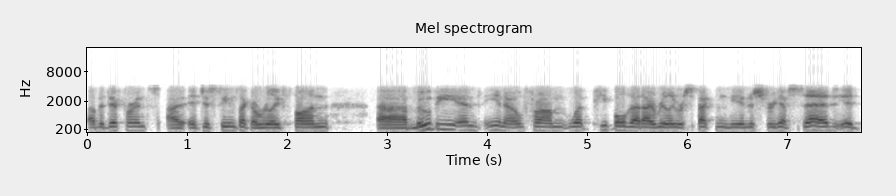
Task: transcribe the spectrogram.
of a difference. It just seems like a really fun uh, movie, and you know, from what people that I really respect in the industry have said, it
